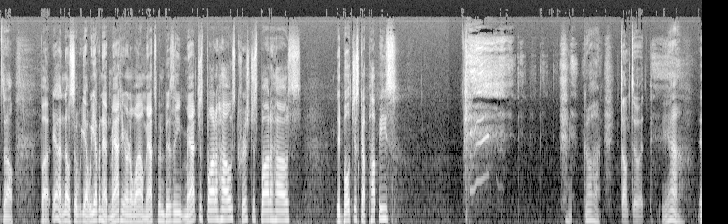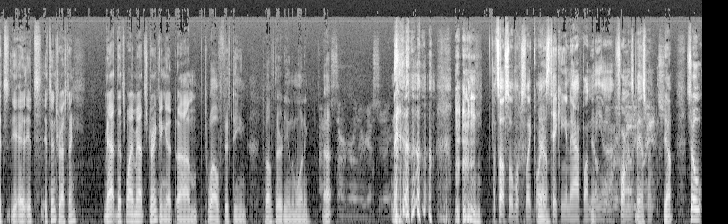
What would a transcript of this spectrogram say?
So, but yeah, no. So yeah, we haven't had Matt here in a while. Matt's been busy. Matt just bought a house. Chris just bought a house. They both just got puppies. God, Don't do it. yeah, it's it's it's interesting. Matt, that's why Matt's drinking at um, 12, 15, 12.30 in the morning. Uh, Started earlier yesterday. This also looks like where Yeah. he's taking a nap on Yeah. the uh, foreman's basement. Yep. So,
